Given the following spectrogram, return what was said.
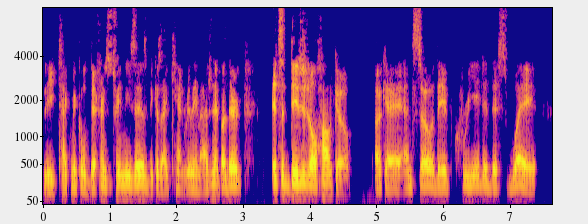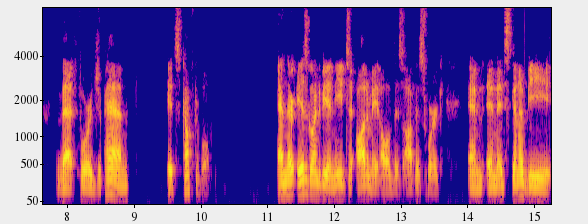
the technical difference between these is because i can't really imagine it but they're it's a digital hanko okay? And so they've created this way that for japan it's comfortable. And there is going to be a need to automate all of this office work. And and it's going to be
